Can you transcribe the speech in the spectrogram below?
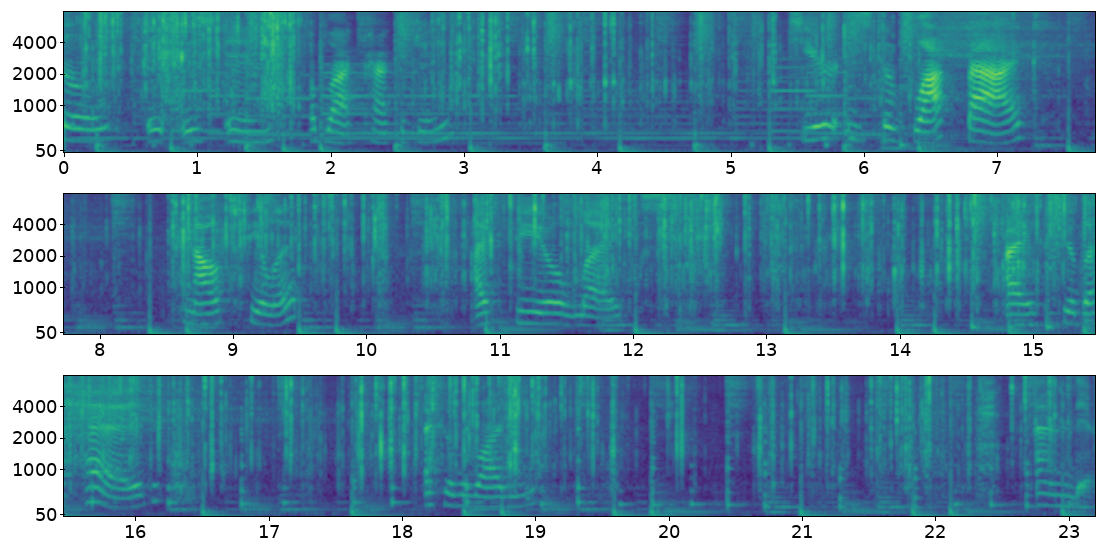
So it is in a black packaging. Here is the black bag. Now let's feel it. I feel legs. I feel the head. I feel the body. And there.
